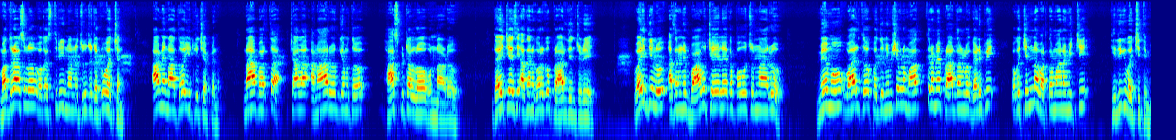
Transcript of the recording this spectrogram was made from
మద్రాసులో ఒక స్త్రీ నన్ను చూచుటకు వచ్చాను. ఆమె నాతో ఇట్లు చెప్పాను. నా భర్త చాలా అనారోగ్యంతో హాస్పిటల్లో ఉన్నాడు. దయచేసి అతని కొరకు ప్రార్థించుడి. వైద్యులు అతనిని బాగు చేయలేకపోతున్నారు. మేము వారితో కొద్ది నిమిషంలో మాత్రమే ప్రార్థనలో గడిపి ఒక చిన్న వర్తమానమిచ్చి తిరిగి వచ్చి తిమి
